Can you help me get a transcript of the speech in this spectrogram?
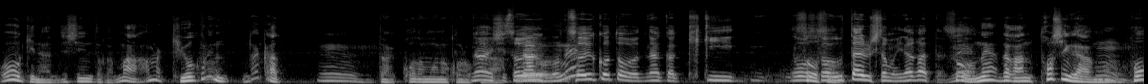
大きな地震とかまああんまり記憶になかっうん。た子供の頃から。ないしそういう、ね。そういうことをなんか聞きをそうそう訴える人もいなかったよね。そうね。だからあの都市がもううん。崩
